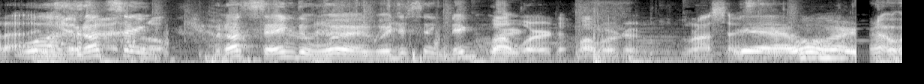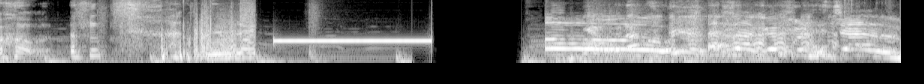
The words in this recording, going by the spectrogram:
We're not saying we're not saying the word. We're just saying Nick. What word? What word We're we not saying? Yeah, what word? Oh, that's not good for the channel,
